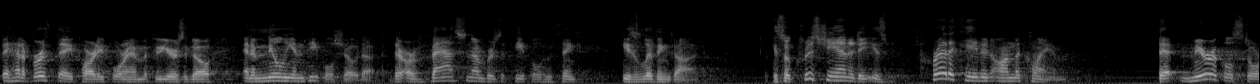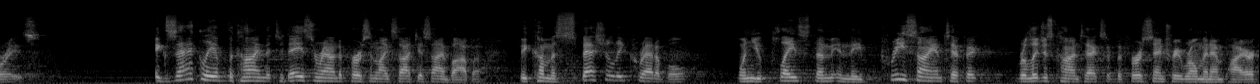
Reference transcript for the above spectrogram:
they had a birthday party for him a few years ago, and a million people showed up. There are vast numbers of people who think he's a living God. Okay, so Christianity is predicated on the claim that miracle stories exactly of the kind that today surround a person like Satya Sai Baba become especially credible when you place them in the pre-scientific, religious context of the first century Roman Empire,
